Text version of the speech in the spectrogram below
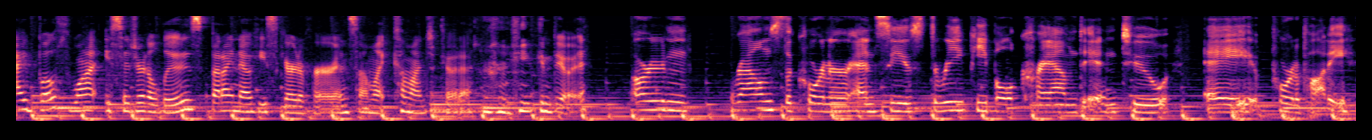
I both want Isidra to lose, but I know he's scared of her, and so I'm like, come on, Chakota. you can do it. Arden rounds the corner and sees three people crammed into a porta potty.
